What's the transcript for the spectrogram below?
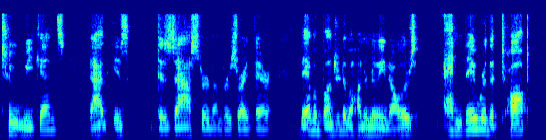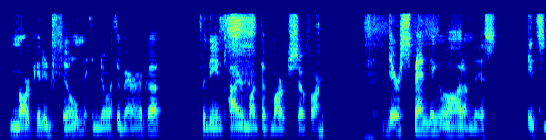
two weekends. That is disaster numbers right there. They have a budget of 100 million dollars, and they were the top marketed film in North America for the entire month of March so far. They're spending a lot on this. It's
